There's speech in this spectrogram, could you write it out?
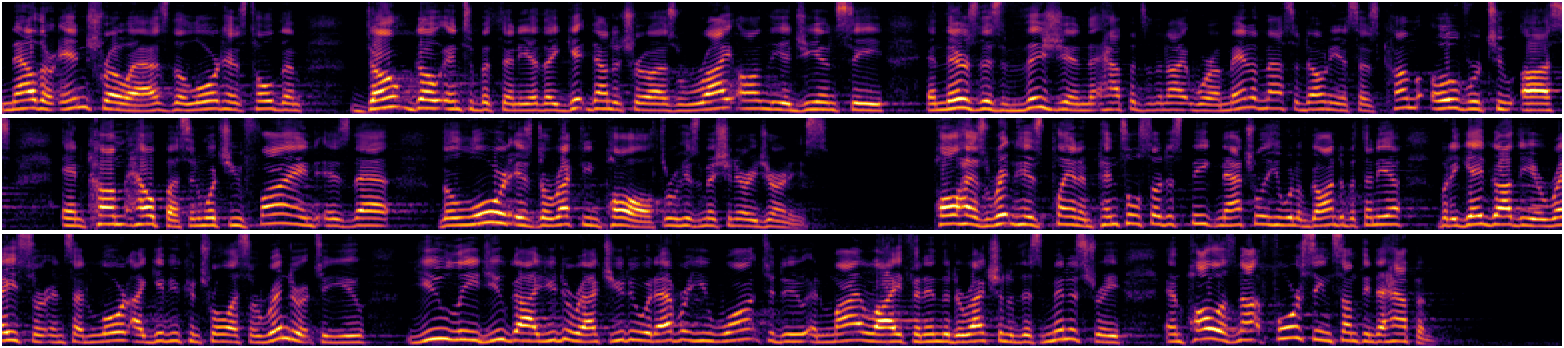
Now they're in Troas. The Lord has told them, don't go into Bithynia. They get down to Troas, right on the Aegean Sea. And there's this vision that happens in the night where a man of Macedonia says, Come over to us and come help us. And what you find is that the Lord is directing Paul through his missionary journeys. Paul has written his plan in pencil, so to speak. Naturally, he would have gone to Bithynia, but he gave God the eraser and said, Lord, I give you control. I surrender it to you. You lead, you guide, you direct, you do whatever you want to do in my life and in the direction of this ministry. And Paul is not forcing something to happen.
